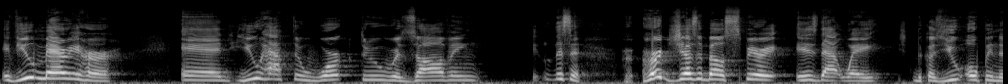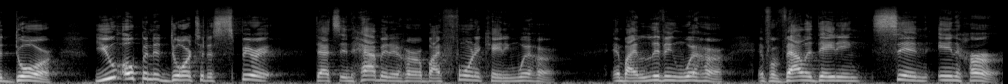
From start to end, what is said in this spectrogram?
If you marry her and you have to work through resolving listen, her Jezebel spirit is that way because you open the door. You open the door to the spirit that's inhabited her by fornicating with her and by living with her and for validating sin in her.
